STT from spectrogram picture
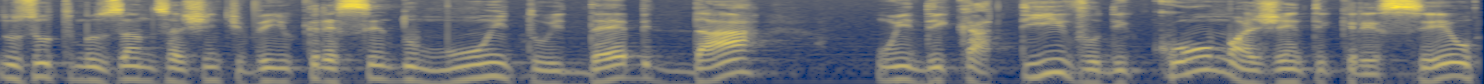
Nos últimos anos a gente veio crescendo muito e deve dar um indicativo de como a gente cresceu.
